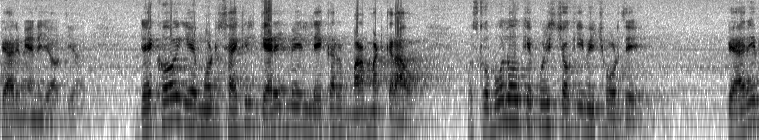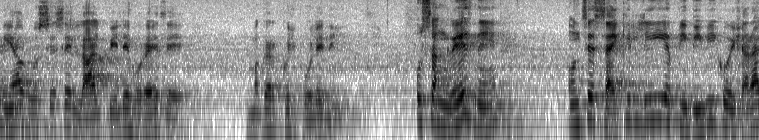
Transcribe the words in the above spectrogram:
پیارے میاں نے جواب دیا۔ دیکھو، یہ موٹر سائیکل گیریج میں لے کر مرمت کراؤ۔ اس کو بولو کہ پولیس چوکی میں چھوڑ دے۔ پیارے میاں غصے سے لال پیلے ہو رہے تھے، مگر کچھ بولے نہیں۔ اس انگریز نے ان سے سائیکل لی، اپنی بیوی کو اشارہ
